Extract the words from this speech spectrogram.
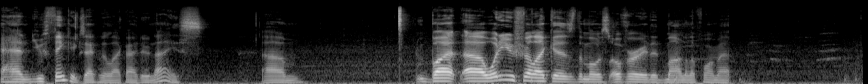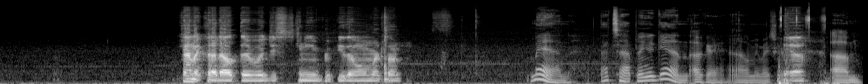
and you think exactly like I do. Nice. Um, but uh, what do you feel like is the most overrated mod of the format? Kind of cut out there. Would you can you repeat that one more time? Man, that's happening again. Okay, uh, let me make sure. Yeah. Um,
